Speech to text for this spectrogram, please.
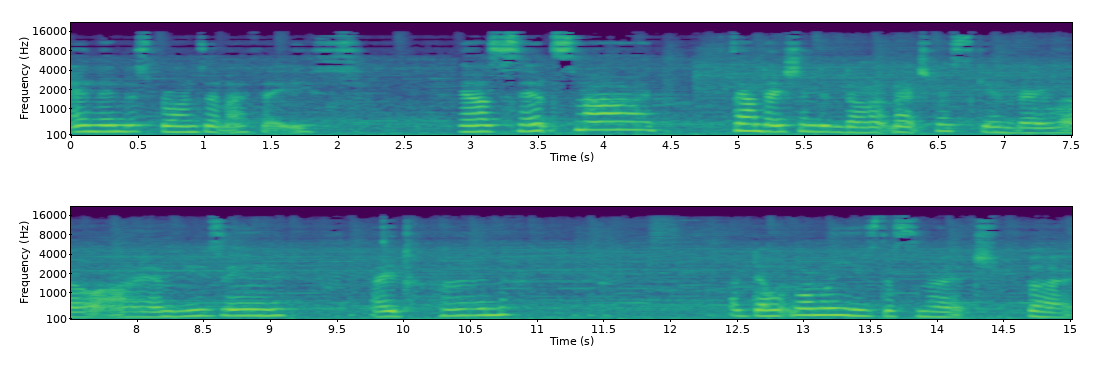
And then just bronze up my face. Now since my foundation did not match my skin very well, I am using a ton I don't normally use this much, but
